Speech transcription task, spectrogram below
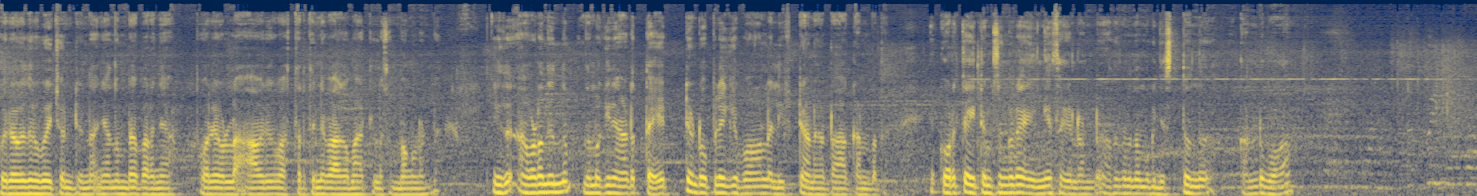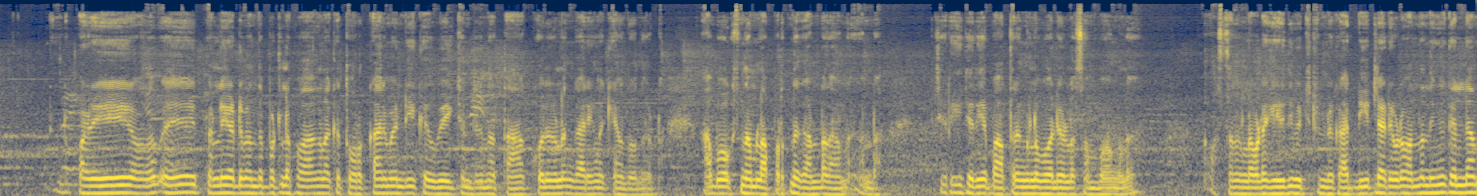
പുരോഗതി ഉപയോഗിച്ചുകൊണ്ടിരുന്ന ഞാൻ മുമ്പേ പറഞ്ഞ പോലെയുള്ള ആ ഒരു വസ്ത്രത്തിന്റെ ഭാഗമായിട്ടുള്ള സംഭവങ്ങളുണ്ട്. ഇത് അവിടെ നിന്നും നമുക്കിനി അടുത്ത ഏറ്റവും ടോപ്പിലേക്ക് പോകാനുള്ള ലിഫ്റ്റാണ് കേട്ടോ ആ കണ്ടത്. കുറച്ച് ഐറ്റംസും കൂടെ എങ്ങനെ സൈഡിലുണ്ട്. അതുകൊണ്ട് നമുക്ക് ജസ്റ്റ് ഒന്ന് കണ്ടുപോകാം. പഴയ പള്ളിയായിട്ട് ബന്ധപ്പെട്ടുള്ള ഭാഗങ്ങളൊക്കെ തുറക്കാൻ വേണ്ടിയൊക്കെ ഉപയോഗിച്ചുകൊണ്ടിരുന്ന താക്കോലുകളും കാര്യങ്ങളൊക്കെയാണ് തോന്നുന്നത് കേട്ടോ. ആ ബോക്സ് നമ്മൾ അപ്പുറത്തുനിന്ന് കണ്ടതാണ് കണ്ടോ. ചെറിയ ചെറിയ പാത്രങ്ങൾ പോലെയുള്ള സംഭവങ്ങൾ വസ്ത്രങ്ങൾ അവിടെ എഴുതി വെച്ചിട്ടുണ്ട്. കാരണം ഡീറ്റെയിലായിട്ട് ഇവിടെ വന്നാൽ നിങ്ങൾക്കെല്ലാം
